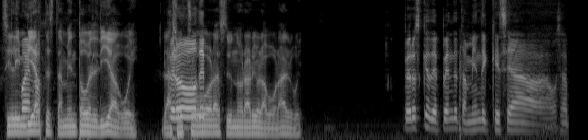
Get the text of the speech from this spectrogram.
Si le inviertes también todo el día, güey. Las ocho horas de un horario laboral, güey. Pero es que depende también de qué sea. O sea.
